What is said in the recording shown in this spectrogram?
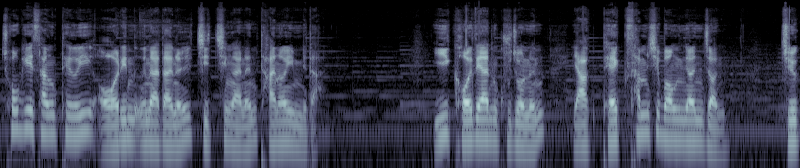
초기 상태의 어린 은하단을 지칭하는 단어입니다. 이 거대한 구조는 약 130억 년 전, 즉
